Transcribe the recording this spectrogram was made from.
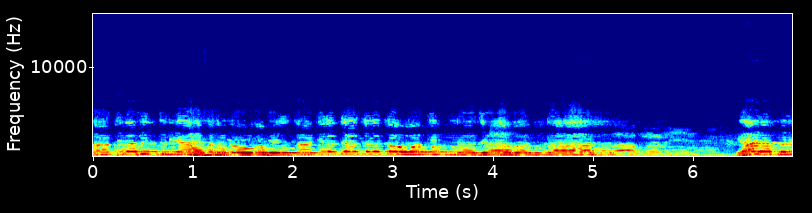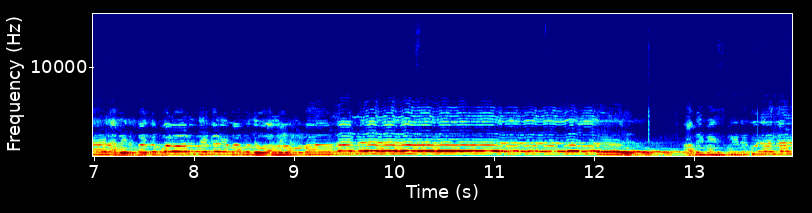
آتنا في الدنيا حسنة وفي الآخرة حسنة وقنا عذاب النار. يا رب العالمين فاغفر وارزقنا ابو لنا আমি মিসকিন গুনাহগার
